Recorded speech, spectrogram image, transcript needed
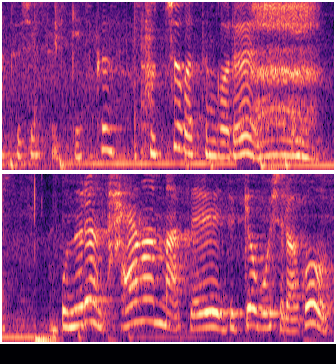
좀 드실 수 있게끔 부추 같은 거를 오늘은 다양한 맛을 느껴보시라고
